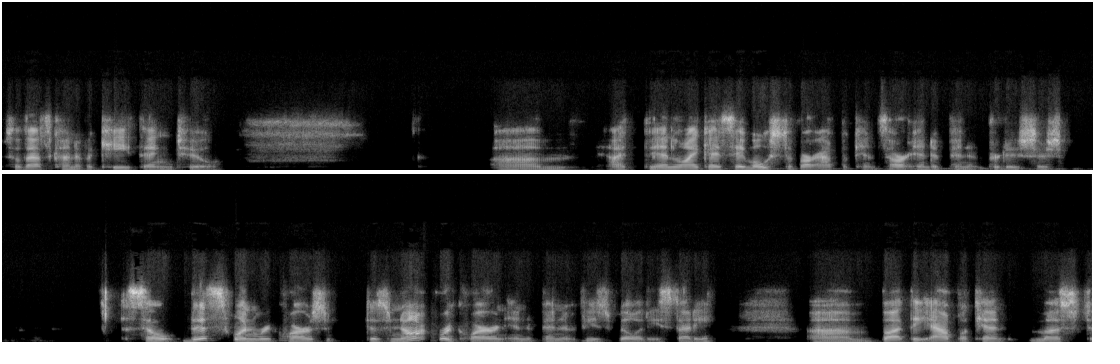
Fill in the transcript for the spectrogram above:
So that's kind of a key thing too. Um, I, and like I say, most of our applicants are independent producers. So this one requires, does not require an independent feasibility study um, but the applicant must,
